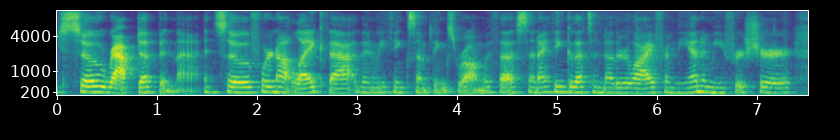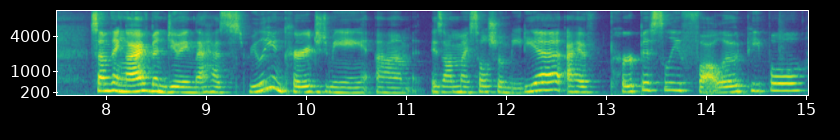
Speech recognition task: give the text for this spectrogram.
so wrapped up in that. And so if we're not like that, then we think something's wrong with us. And I think that's another lie from the enemy for sure. Something I've been doing that has really encouraged me um, is on my social media. I have purposely followed people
